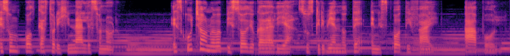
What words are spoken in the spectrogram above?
es un podcast original de Sonoro. Escucha un nuevo episodio cada día suscribiéndote en Spotify, Apple,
